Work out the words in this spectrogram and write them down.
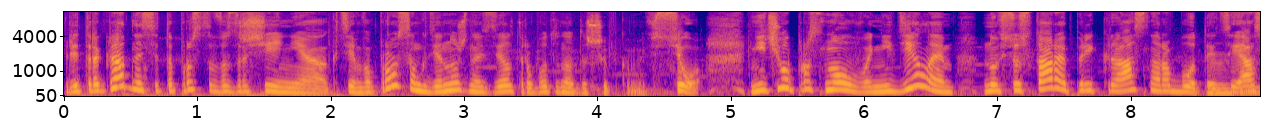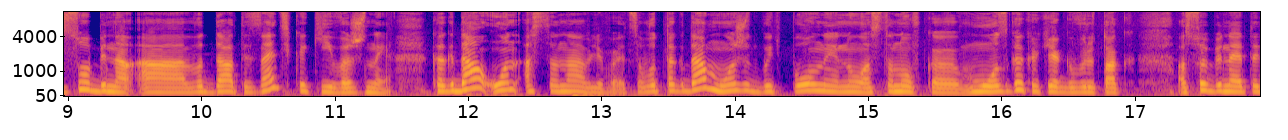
Ретроградность это просто возвращение к тем вопросам, где нужно сделать работу над ошибками. Все. Ничего просто нового не делаем, но все старое прекрасно работает. И особенно а, вот даты, знаете, какие важны? Когда он останавливается. Вот тогда может быть полная ну, остановка мозга, как я говорю так. Особенно это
